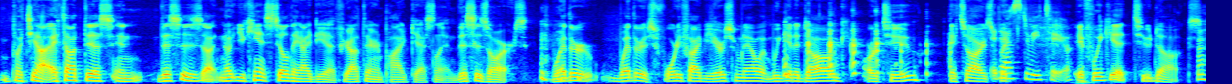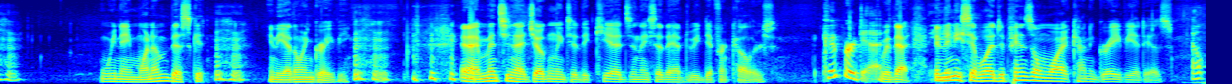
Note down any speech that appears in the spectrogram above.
but yeah, I thought this, and this is uh, no, you can't steal the idea if you're out there in podcast land. This is ours. Whether whether it's 45 years from now, and we get a dog or two, it's ours. It But has to be two. If we get two dogs, mm-hmm. we name one of them Biscuit mm-hmm. and the other one Gravy. Mm-hmm. and I mentioned that jokingly to the kids, and they said they had to be different colors Cooper did. with that. And then he said, "Well, it depends on what kind of gravy it is." oh,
